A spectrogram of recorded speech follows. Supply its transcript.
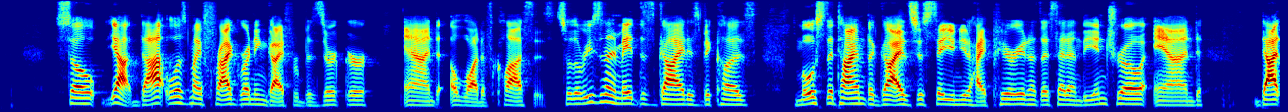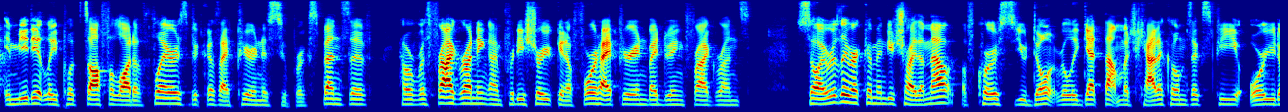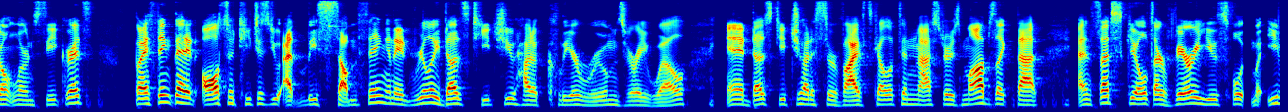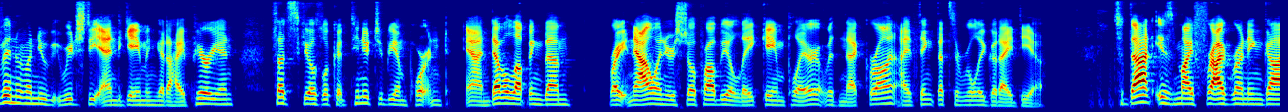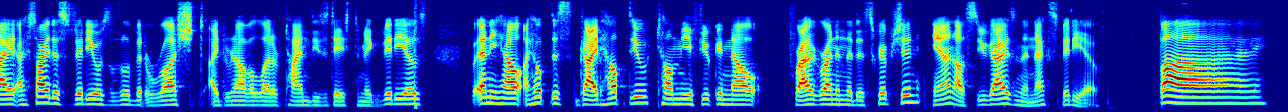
So yeah, that was my frag running guide for Berserker and a lot of classes. So the reason I made this guide is because most of the time the guides just say you need a Hyperion, as I said in the intro, and that immediately puts off a lot of players because Hyperion is super expensive. However, with frag running, I'm pretty sure you can afford Hyperion by doing frag runs. So I really recommend you try them out. Of course, you don't really get that much Catacombs XP or you don't learn secrets, but I think that it also teaches you at least something, and it really does teach you how to clear rooms very well, and it does teach you how to survive Skeleton Masters, mobs like that, and such skills are very useful even when you reach the end game and get a Hyperion. Such skills will continue to be important, and developing them right now when you're still probably a late game player with Necron, I think that's a really good idea. So that is my frag running guide. I'm sorry this video is a little bit rushed. I do not have a lot of time these days to make videos. But anyhow, I hope this guide helped you. Tell me if you can now frag run in the description, and I'll see you guys in the next video. Bye!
